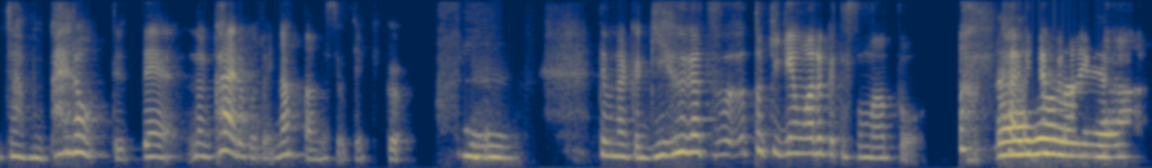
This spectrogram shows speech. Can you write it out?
じゃあもう帰ろうって言ってなんか帰ることになったんですよ結局。うんうん。でもなんか岐阜がずっと機嫌悪くてその後帰りたくないから。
